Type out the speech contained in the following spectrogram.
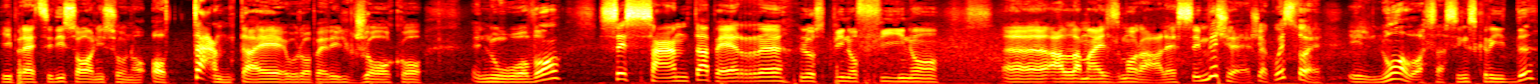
i prezzi di Sony sono 80 euro per il gioco nuovo, 60 per lo spinoffino eh, alla Miles Morales. Invece, cioè, questo è il nuovo Assassin's Creed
